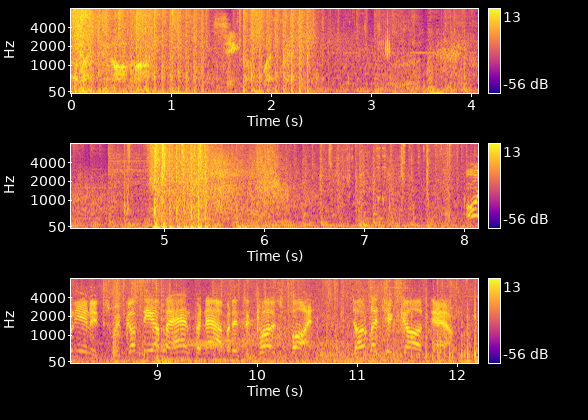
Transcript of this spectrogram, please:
Titan online. Signal when ready. All units, we've got the upper hand for now, but it's a close fight. Don't let your guard down.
